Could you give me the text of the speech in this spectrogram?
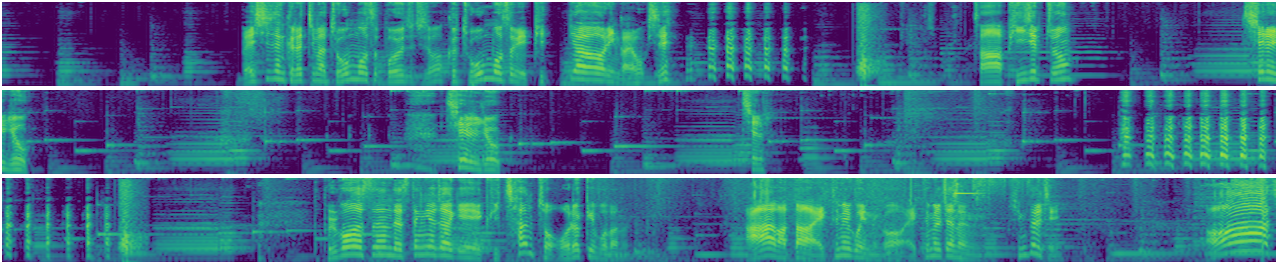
매 시즌 그랬지만 좋은 모습 보여주죠? 그 좋은 모습이 빛별인가요 혹시? 자 비집중. 7 6 7 불버를 쓰는데 스택 유지하기 귀찮죠. 어렵기보다는. 아 맞다. 액트 밀고 있는 거. 액트 밀 때는 힘들지. 아!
